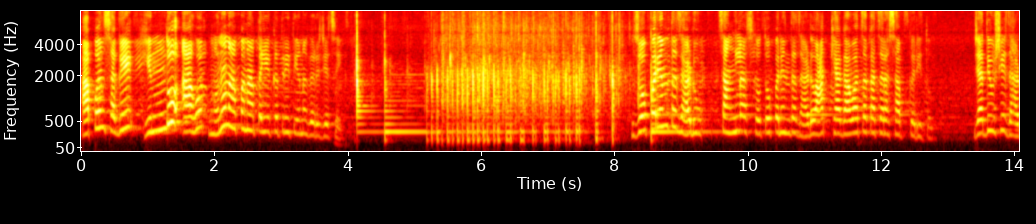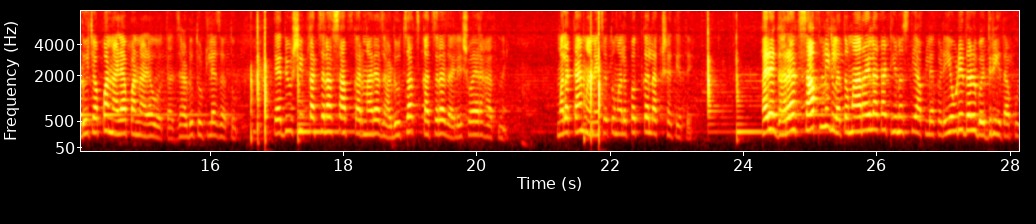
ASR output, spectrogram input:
आपण सगळे हिंदू आहोत म्हणून आपण आता एकत्रित येणं गरजेचं आहे. जोपर्यंत झाडू चांगला असतो तोपर्यंत झाडू अख्ख्या गावाचा कचरा साफ करीतो. ज्या दिवशी झाडूच्या पन्हाळ्या पन्हाळ्या होतात झाडू तुटल्या जातो त्या दिवशी कचरा साफ करणाऱ्या झाडूचाच कचरा झाल्याशिवाय राहत नाही. मला काय म्हणायचं तुम्हाला पक्क लक्षात येते अरे घरात साप निघला तर मारायला काठी नसती आपल्याकडे एवढी दळभद्री आहेत आपण.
